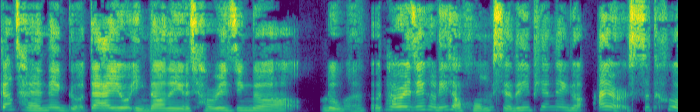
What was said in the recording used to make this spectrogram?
刚才那个大家有引到那个乔瑞金的。论文，呃，陶瑞金和李小红写的一篇那个埃尔斯特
